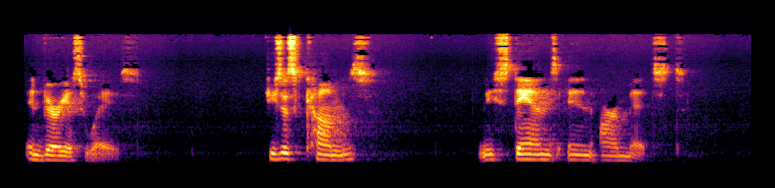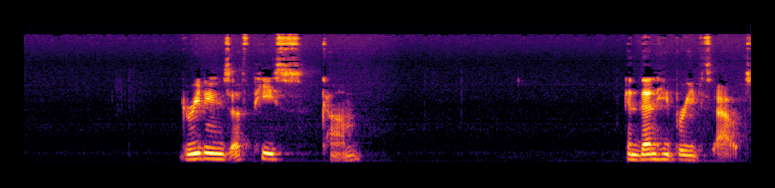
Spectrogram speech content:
in various ways. Jesus comes and he stands in our midst. Greetings of peace come, and then he breathes out.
